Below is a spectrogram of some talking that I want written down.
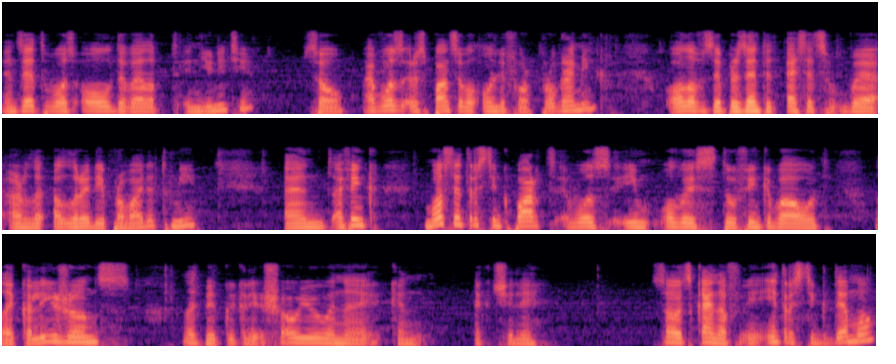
and that was all developed in Unity. So I was responsible only for programming. All of the presented assets were already provided to me. And I think most interesting part was always to think about like collisions. Let me quickly show you and I can actually so it's kind of interesting demo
